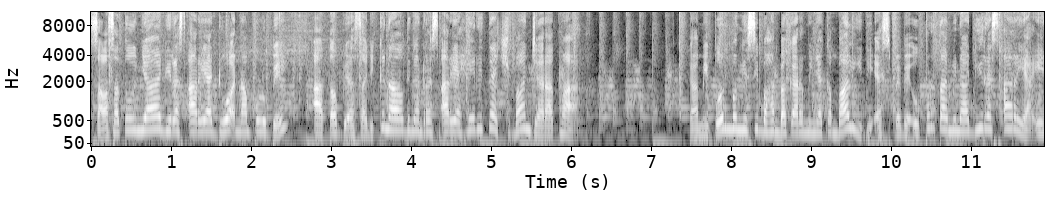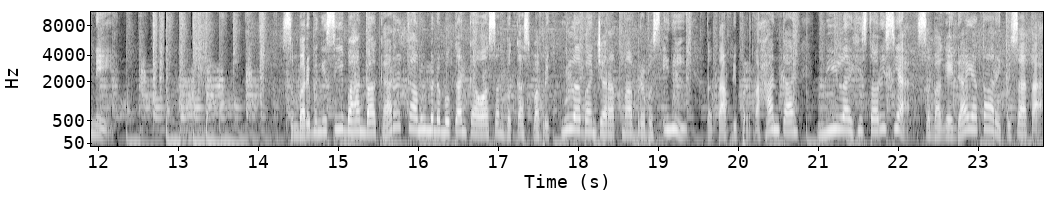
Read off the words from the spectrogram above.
Salah satunya di rest area 260B atau biasa dikenal dengan rest area Heritage Banjaratma. Kami pun mengisi bahan bakar minyak kembali di SPBU Pertamina di rest area ini. Sembari mengisi bahan bakar, kami menemukan kawasan bekas pabrik gula Banjaratma Brebes ini tetap dipertahankan nilai historisnya sebagai daya tarik wisata.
